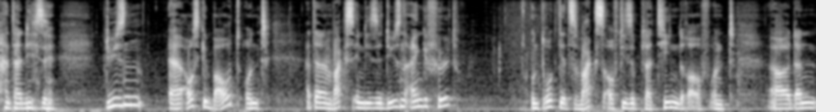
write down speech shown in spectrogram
hat da diese Düsen äh, ausgebaut und hat dann Wachs in diese Düsen eingefüllt und druckt jetzt Wachs auf diese Platinen drauf. Und Äh, dann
